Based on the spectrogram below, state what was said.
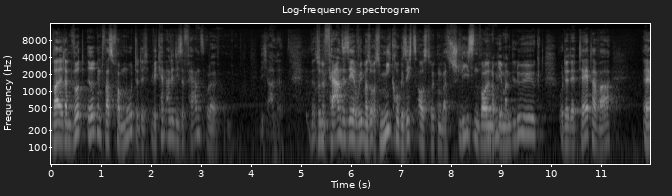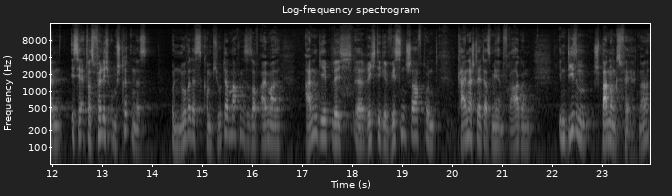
weil dann wird irgendwas vermutet. Ich, wir kennen alle diese Fernseh... oder nicht alle. So eine Fernsehserie, wo die immer so aus Mikrogesichtsausdrücken was schließen wollen, mhm. ob jemand lügt oder der Täter war, ähm, ist ja etwas völlig Umstrittenes. Und nur weil es Computer machen, ist es auf einmal angeblich äh, richtige Wissenschaft und keiner stellt das mehr in Frage. Und in diesem Spannungsfeld ne,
